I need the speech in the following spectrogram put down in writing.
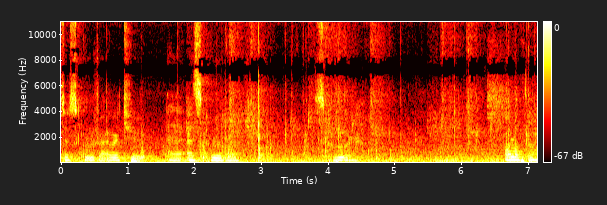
Use a screwdriver to uh, unscrew the screwer. All of them.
